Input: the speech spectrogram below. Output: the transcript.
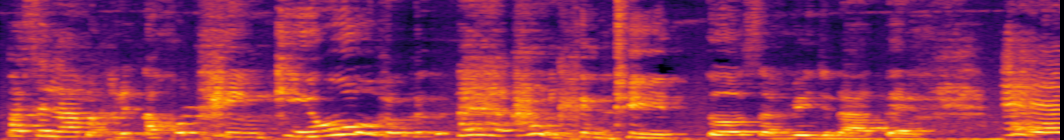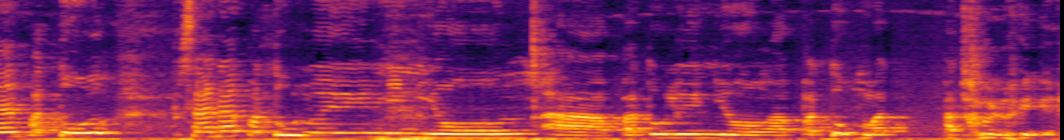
Pasalamat ulit ako. Thank you. Hanggang dito sa video natin. And patu sana patuloy ninyong uh, patuloy niyo uh, patu mat patuloy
